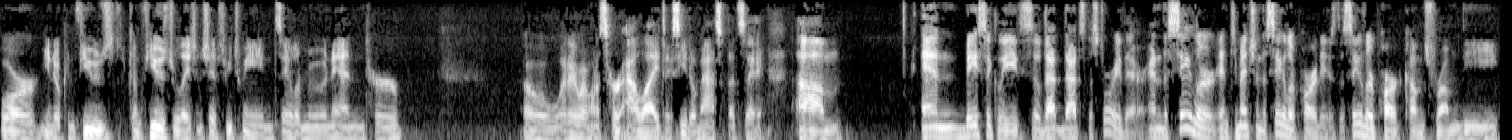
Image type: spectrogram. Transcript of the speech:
or you know confused confused relationships between Sailor Moon and her oh what do I want to say her ally Tuxedo Mask let's say. Um, and basically, so that that's the story there. And the sailor, and to mention the sailor part is the sailor part comes from the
